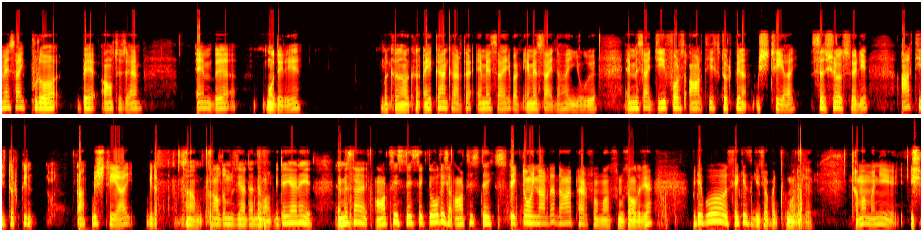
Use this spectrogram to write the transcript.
MSI Pro B600M MB modeli. Bakalım bakalım ekran kartı MSI bak MSI daha iyi oluyor. MSI GeForce RTX 4060 Ti. Size şöyle söyleyeyim. RTX 4060 Ti bir tamam kaldığımız yerden devam. Bir de yani MSI RTX destekli olduğu için RTX destekli oyunlarda daha performansımız olacak. Bir de bu 8 GB modeli. Tamam hani iş,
